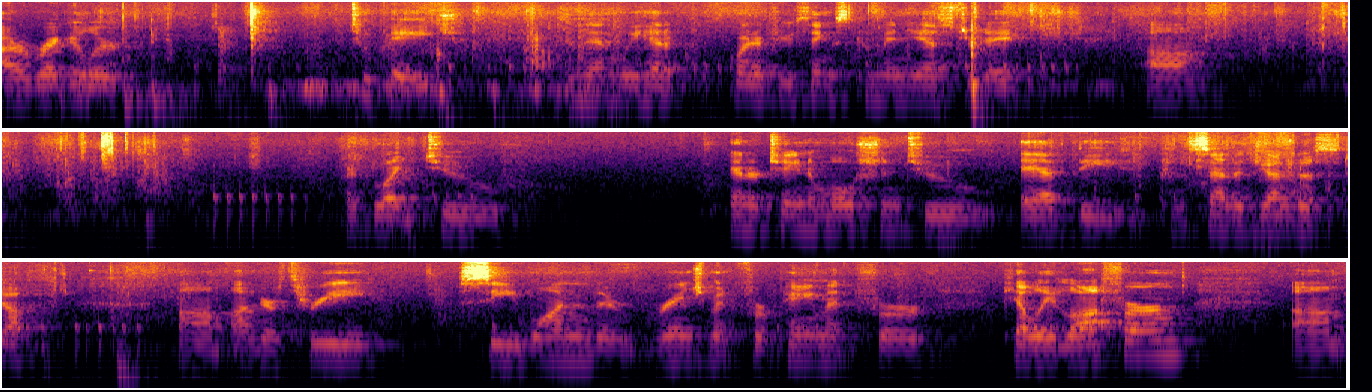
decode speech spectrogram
our regular two-page, and then we had quite a few things come in yesterday. Um, I'd like to entertain a motion to add the consent agenda stuff um, under 3C1, the arrangement for payment for Kelly Law Firm. Um,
